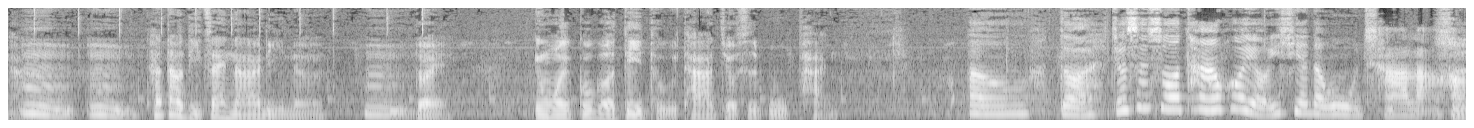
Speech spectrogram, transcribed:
啊。嗯嗯。它到底在哪里呢？嗯，对。因为 Google 地图它就是误判，嗯，对，就是说它会有一些的误差啦。哈。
